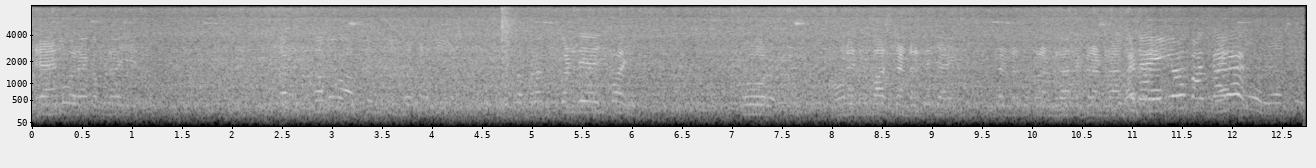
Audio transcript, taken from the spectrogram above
ट्रेंड हो रहा है कपड़ा ये ਤਾਂ ਕਾਹਦੇ ਵਾਸਤੇ ਮਸ਼ੀਨ ਹੈ ਜੀ कपड़ा सुकन दे जी भाई ਹੋਰ और इसके बाद सिलेंडर पे जाएगी सिलेंडर को कलंडरा से कलंडरा से ਪ੍ਰਿੰਟ ਹੋ ਰਿਹਾ ਸੀ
